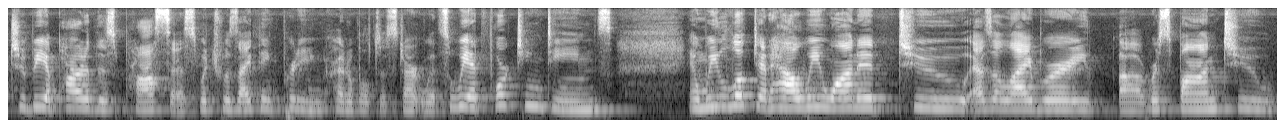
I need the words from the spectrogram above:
to be a part of this process, which was, I think, pretty incredible to start with. So we had 14 teams, and we looked at how we wanted to, as a library, uh, respond to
